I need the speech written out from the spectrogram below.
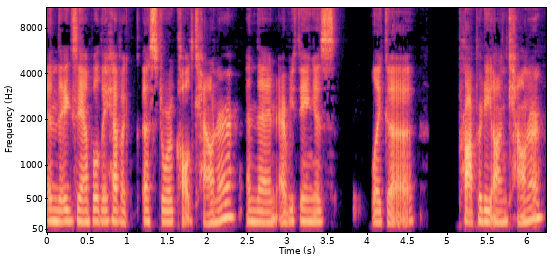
In the example, they have a, a store called counter, and then everything is like a property on counter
